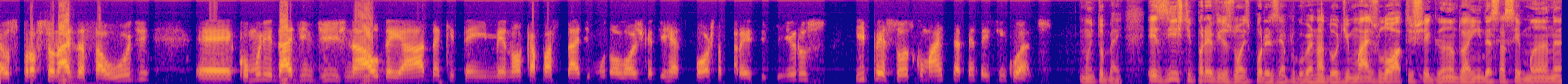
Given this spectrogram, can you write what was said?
é, os profissionais da saúde, é, comunidade indígena aldeada que tem menor capacidade imunológica de resposta para esse vírus e pessoas com mais de 75 anos. Muito bem. Existem previsões, por exemplo, governador, de mais lotes chegando ainda essa semana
